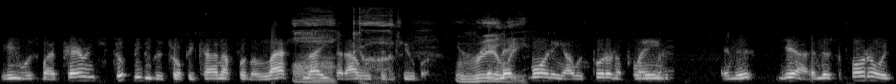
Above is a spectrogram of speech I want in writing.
it was my parents took me to the Tropicana for the last Oh, night that I was in Cuba. The Really? next morning, I was put on a plane, and yeah, and there's a photo. It's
